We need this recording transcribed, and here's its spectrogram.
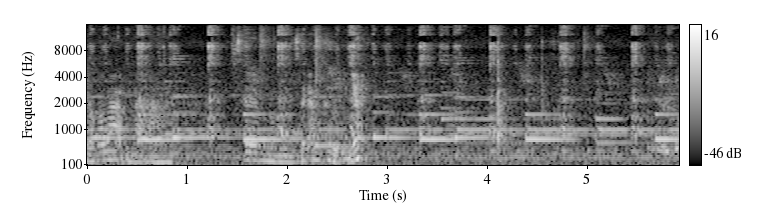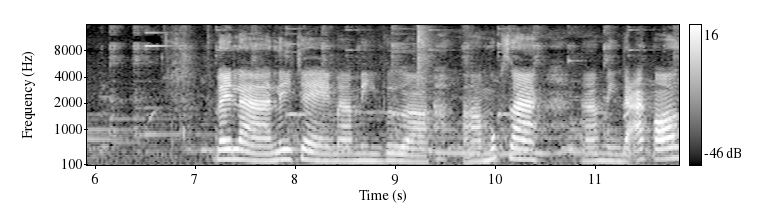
cho các bạn là xem và mình sẽ ăn thử nhé. Đây là ly chè mà mình vừa à, múc ra. À, Mình đã có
